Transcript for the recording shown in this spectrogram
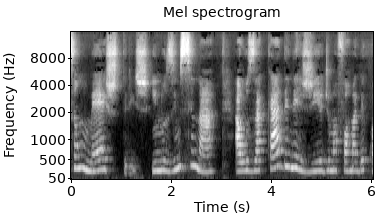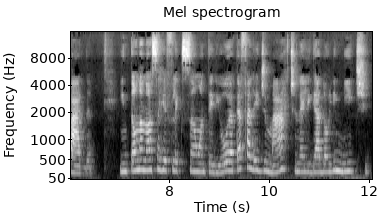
são mestres em nos ensinar a usar cada energia de uma forma adequada. Então, na nossa reflexão anterior, eu até falei de Marte, né, ligado ao limite.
